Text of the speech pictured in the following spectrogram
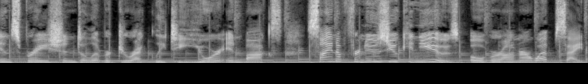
inspiration delivered directly to your inbox, sign up for news you can use over on our website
